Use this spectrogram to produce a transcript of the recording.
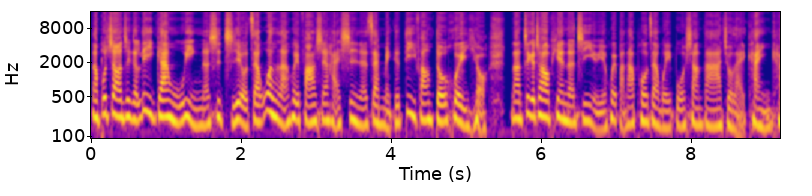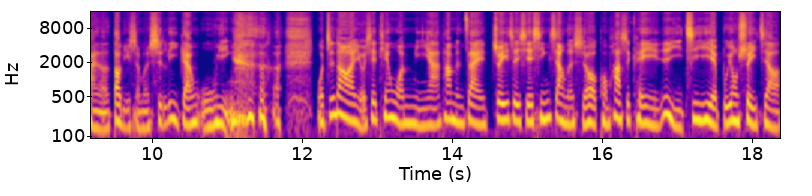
那不知道这个立竿无影呢，是只有在汶兰会发生，还是呢在每个地方都会有？那这个照片呢，志宇也会把它抛在微博上，大家就来看一看啊，到底什么是立竿无影？我知道啊，有些天文迷啊，他们在追这些星象的时候，恐怕是可以日以继夜不用睡觉。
